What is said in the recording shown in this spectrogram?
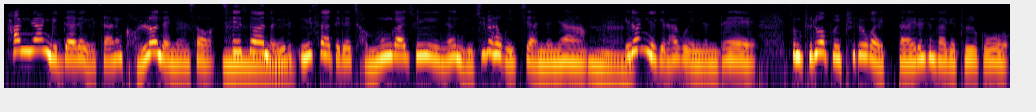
함량 미달의 의사는 걸러내면서 최소한 음. 의사들의 전문가주의는 유지를 하고 있지 않느냐 음. 이런 얘기를 하고 있는데 좀 들어볼 필요가 있다 이런 생각이 들고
